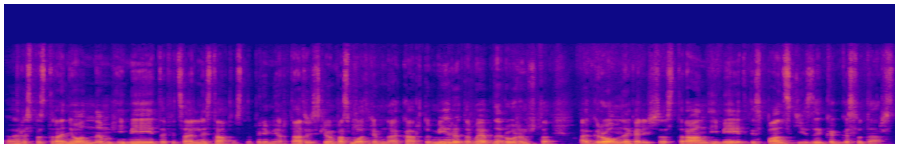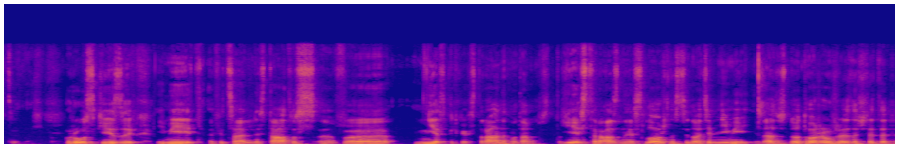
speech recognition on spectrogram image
распространенным, имеет официальный статус, например. Да? То есть, если мы посмотрим на карту мира, то мы обнаружим, что огромное количество стран имеет испанский язык как государственный государственный. Русский язык имеет официальный статус в нескольких странах, ну там есть разные сложности, но тем не менее, да, то есть, ну тоже уже, значит, это,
